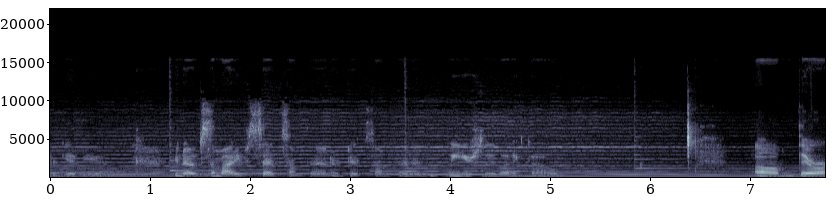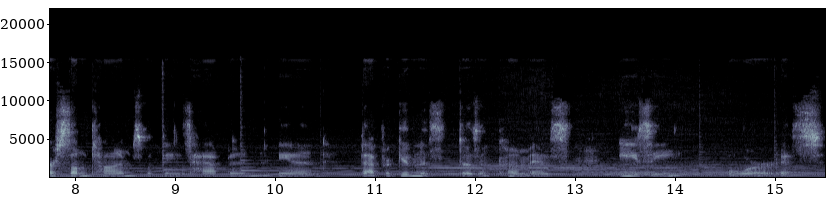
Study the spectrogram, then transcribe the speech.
forgive you. You know, if somebody said something or did something, and we usually let it go. Um, there are some times when things happen and that forgiveness doesn't come as easy or as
